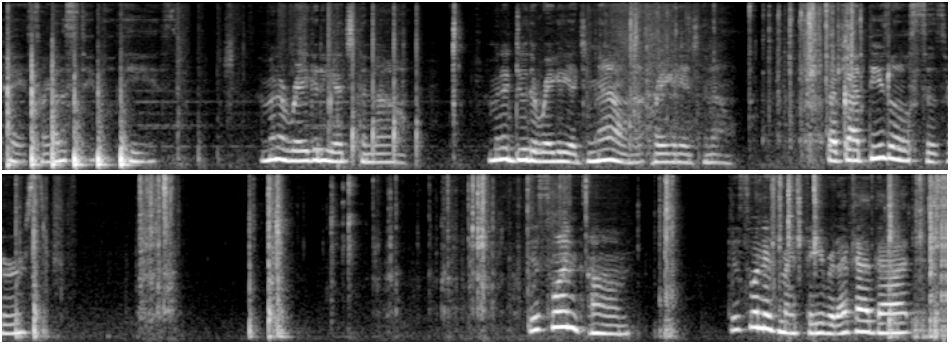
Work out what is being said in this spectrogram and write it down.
Okay, so I gotta staple these. I'm gonna raggedy edge the now. I'm gonna do the raggedy edge now, not raggedy edge the now. So I've got these little scissors. This one, um, this one is my favorite. I've had that,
